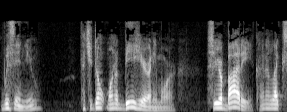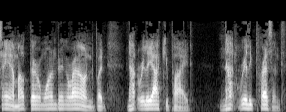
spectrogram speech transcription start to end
within you that you don't want to be here anymore. So your body, kind of like Sam, out there wandering around, but not really occupied, not really present,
